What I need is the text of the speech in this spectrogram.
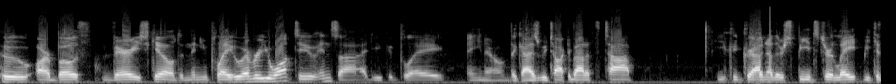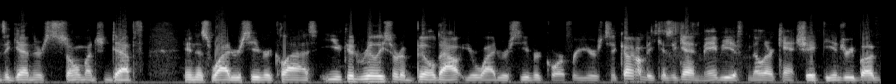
who are both very skilled, and then you play whoever you want to inside. You could play, you know, the guys we talked about at the top. You could grab another speedster late because again, there's so much depth in this wide receiver class. You could really sort of build out your wide receiver corps for years to come because again, maybe if Miller can't shake the injury bug,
